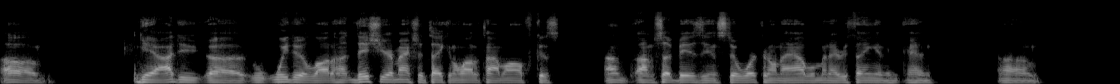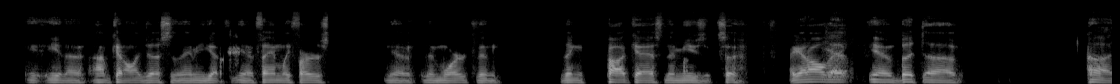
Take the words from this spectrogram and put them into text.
Um, yeah, I do. Uh, we do a lot of hunt this year. I'm actually taking a lot of time off because I'm I'm so busy and still working on the album and everything, and and um, y- you know, I'm kind of like Justin. I mean, you got you know, family first, you know, then work, then then podcast, and then music. So I got all that, you know. But uh, uh,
